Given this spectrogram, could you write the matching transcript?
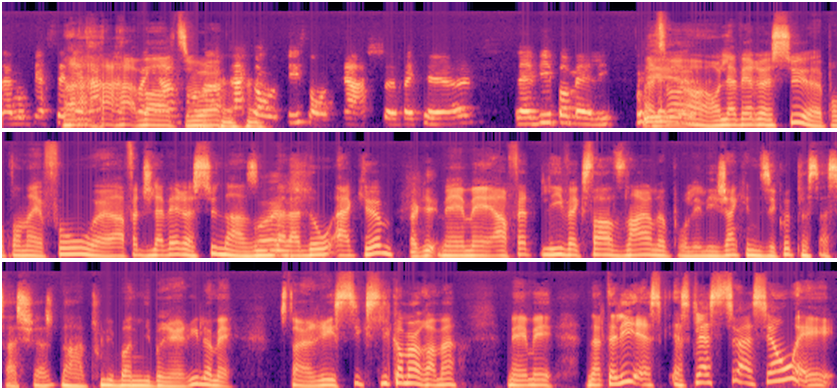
à nos persévérants, ah, pour raconter son crash. Fait que, la vie n'est pas mêlée. Ben, on l'avait reçu euh, pour ton info. Euh, en fait, je l'avais reçu dans une balado à Cube. Mais, mais en fait, livre extraordinaire pour les, gens qui nous écoutent. ça s'achète dans toutes les bonnes librairies. Là, mais c'est un récit qui se lit comme un roman. Mais, mais Nathalie, est-ce que la situation est.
